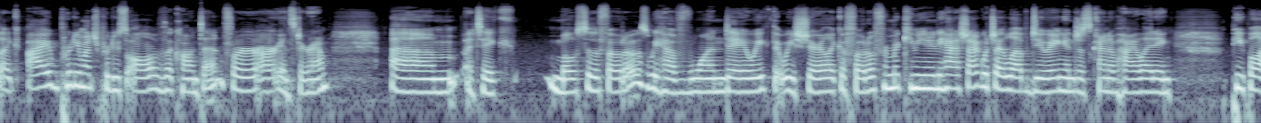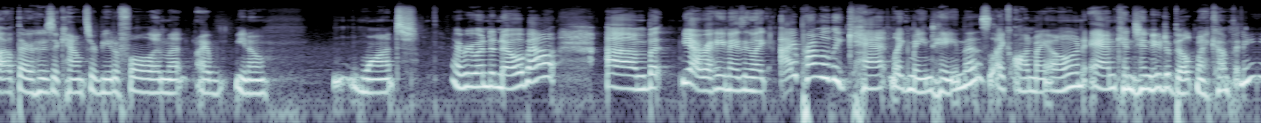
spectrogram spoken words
like I pretty much produce all of the content for our Instagram. Um, I take most of the photos. We have one day a week that we share like a photo from a community hashtag, which I love doing and just kind of highlighting people out there whose accounts are beautiful and that I, you know, want everyone to know about. Um, but yeah, recognizing like I probably can't like maintain this like on my own and continue to build my company.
